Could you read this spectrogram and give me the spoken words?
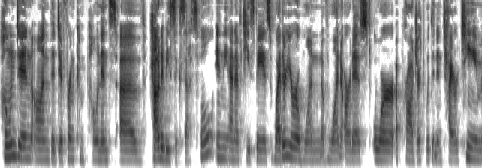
honed in on the different components of how to be successful in the NFT space, whether you're a one of one artist or a project with an entire team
